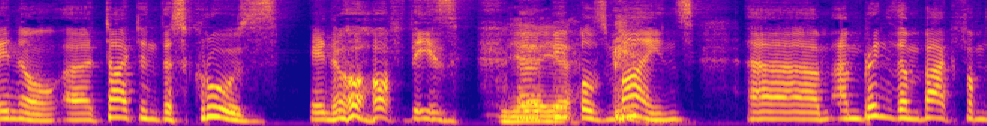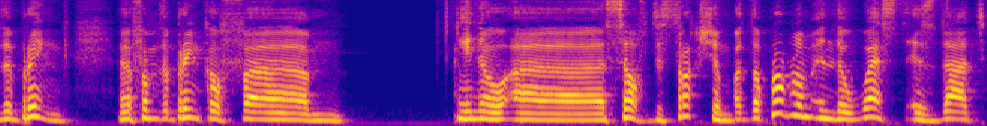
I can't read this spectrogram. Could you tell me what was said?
you know, uh, tighten the screws, you know, of these uh, yeah, uh, people's yeah. minds um, and bring them back from the brink, uh, from the brink of, um, you know, uh, self-destruction. But the problem in the West is that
